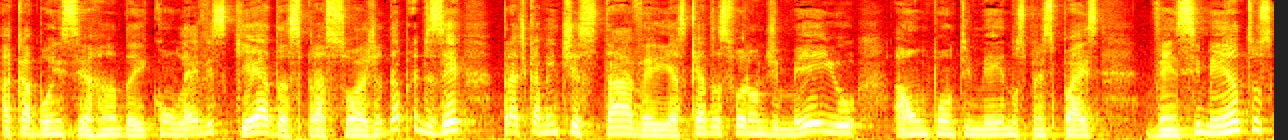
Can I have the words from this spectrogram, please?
acabou encerrando aí com leves quedas para a soja. Dá para dizer praticamente estável e as quedas foram de meio a um ponto e meio nos principais vencimentos,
